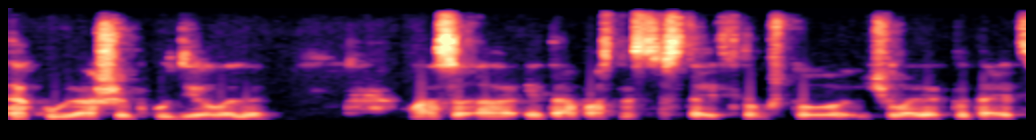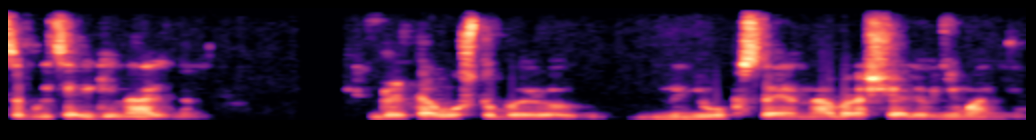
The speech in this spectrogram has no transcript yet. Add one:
такую ошибку делали, а а, эта опасность состоит в том, что человек пытается быть оригинальным для того, чтобы на него постоянно обращали внимание.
